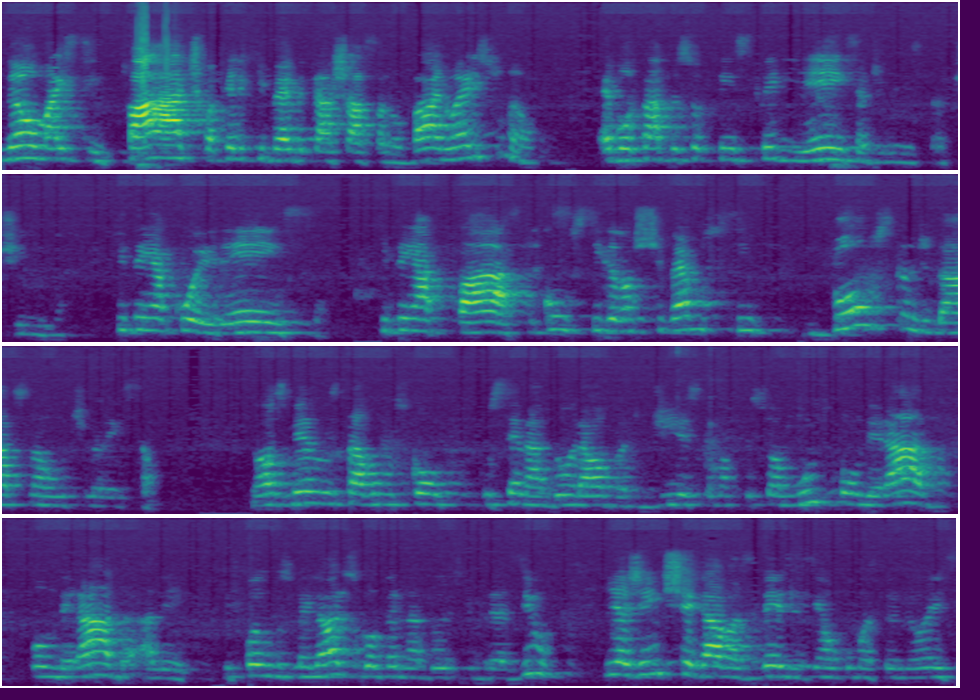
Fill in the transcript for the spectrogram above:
não o mais simpático, aquele que bebe cachaça no bar, não é isso não. É botar a pessoa que tem experiência administrativa, que tenha coerência, que tenha paz, que consiga. Nós tivemos, sim, bons candidatos na última eleição. Nós mesmos estávamos com o senador Álvaro Dias, que é uma pessoa muito ponderada, ponderada, Ale, que foi um dos melhores governadores do Brasil, e a gente chegava, às vezes, em algumas reuniões,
